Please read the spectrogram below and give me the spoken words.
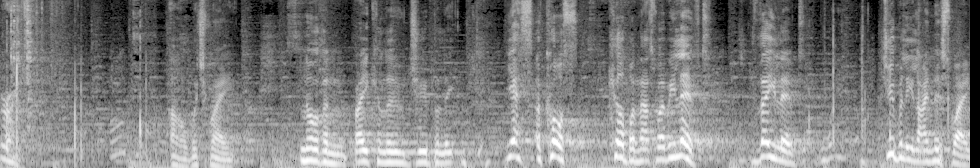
Right. Oh, which way? Northern Bakerloo, Jubilee. Yes, of course. Kilburn, that's where we lived. They lived. Jubilee line this way.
